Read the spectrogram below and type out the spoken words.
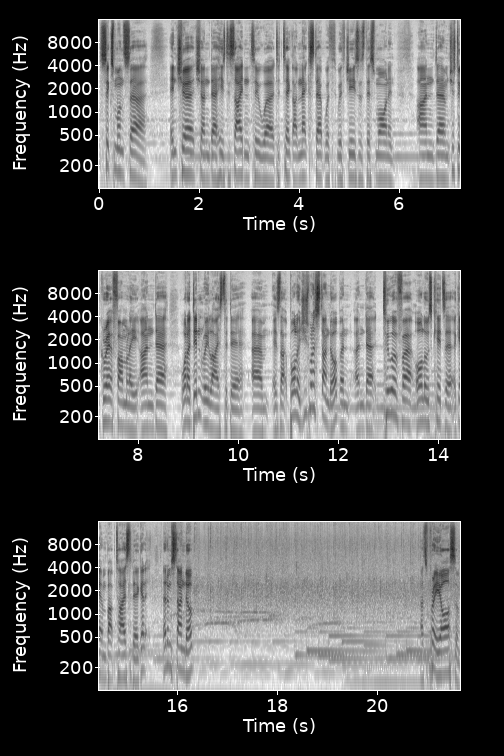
six months. Uh, in church, and uh, he's deciding to uh, to take that next step with, with Jesus this morning, and um, just a great family. And uh, what I didn't realize today um, is that Bola, do you just want to stand up? And and uh, two of all those kids are, are, getting baptized today. Get let them stand up. That's pretty awesome.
